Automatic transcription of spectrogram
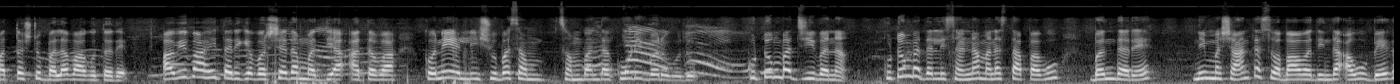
ಮತ್ತಷ್ಟು ಬಲವಾಗುತ್ತದೆ. ಅವಿವಾಹಿತರಿಗೆ ವರ್ಷದ ಮಧ್ಯ ಅಥವಾ ಕೊನೆಯಲ್ಲಿ ಶುಭ ಸಂಬಂಧ ಕೂಡಿ ಬರುವುದು. ಕುಟುಂಬ ಜೀವನ. ಕುಟುಂಬದಲ್ಲಿ ಸಣ್ಣ ಮನಸ್ತಾಪವು ಬಂದರೆ ನಿಮ್ಮ ಶಾಂತ ಸ್ವಭಾವದಿಂದ ಅವು ಬೇಗ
